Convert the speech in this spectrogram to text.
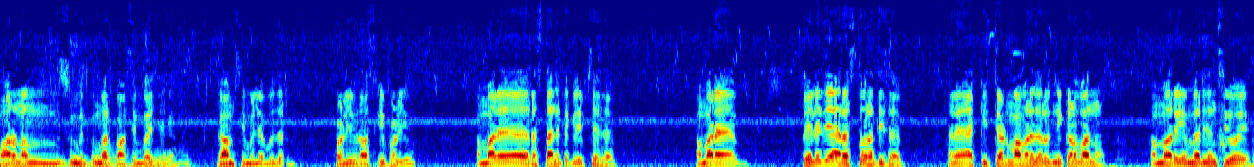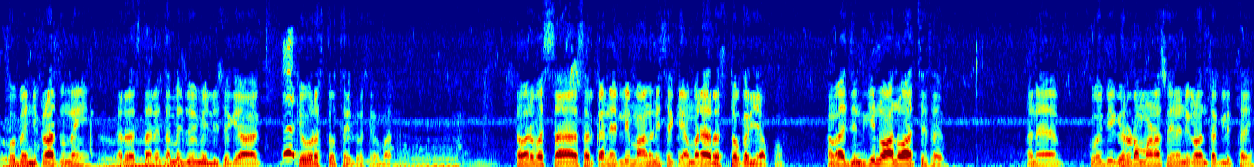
મારું નામ સુમિત કુમાર પાસીમભાઈ છે. ગામ સિમલિયા બજાર. ફળિયું રાજકી ફળિયું. અમારે રસ્તાની તકલીફ છે, સાહેબ. અમારે પહેલે ત્યાં રસ્તો નથી, સાહેબ. અને આ કિચડમાં અમારે દરરોજ નીકળવાનું, અમારી ઇમરજન્સી હોય તો બે નીકળાતું નહીં. આ રસ્તાને તમે જોઈ મેલ્યું છે કે આ કેવો રસ્તો થયેલો છે અમારે. તમારે બસ સરકારને એટલી માંગણી છે કે અમારે આ રસ્તો કરી આપો. અમારા જિંદગીનો આનો છે, સાહેબ. અને કોઈ બી ઘરડો માણસ એને નીકળવાની તકલીફ થાય.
